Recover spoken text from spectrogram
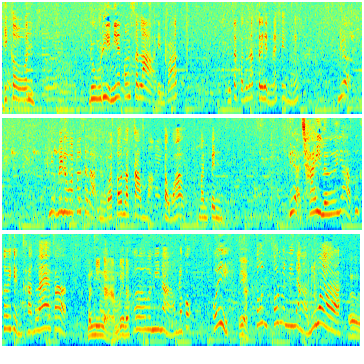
พี่กรณ์ดูดิเนี่ยต้นสละเห็นปะ รู้จักปะรู้จักเคยเห็นไหมเคยเห็นไหมเนี่ยเนี่ยไม่รู้ว่าต้นสละหรือว่าต้นละกำอะ แต่ว่ามันเป็นเนี่ยใช่เลยอะเพิ่งเคยเห็นครั้งแรกอะมันมีหนามด้วยนะเออมันมีหนามแล้วก็เอ้ยเนี่ยต้นต้นมันมีหนามนี่หว่า เออ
